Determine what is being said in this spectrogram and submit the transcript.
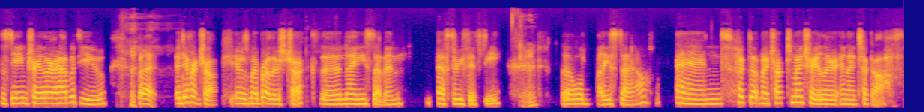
the same trailer I had with you, but a different truck. It was my brother's truck, the '97 F350, okay. the old body style, and hooked up my truck to my trailer, and I took off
